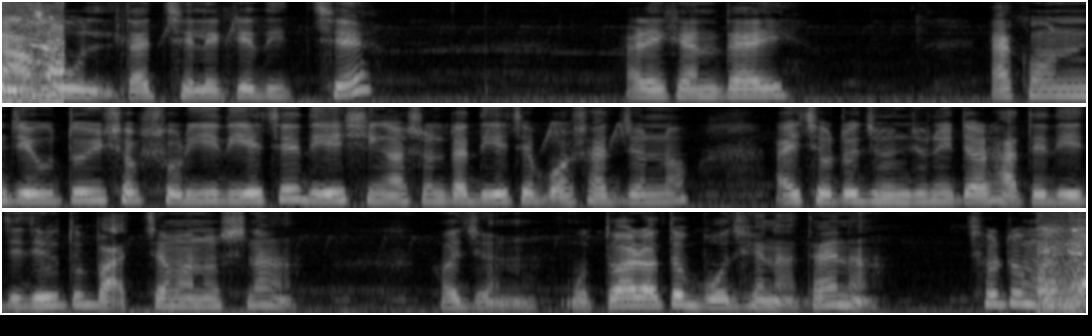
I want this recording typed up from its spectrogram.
রাহুল তার ছেলেকে দিচ্ছে। আর এখানটায় এখন যেহেতু সব সরিয়ে দিয়েছে দিয়ে সিংহাসনটা দিয়েছে বসার জন্য। আর ছোটো ঝুনঝুনিটা ওর হাতে দিয়েছে, যেহেতু বাচ্চা মানুষ না ওই জন্য। ও তো আর অত বোঝে না, তাই না? ছোটো মানুষ।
